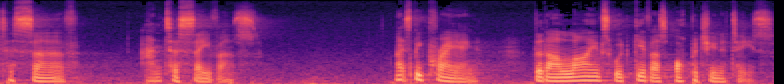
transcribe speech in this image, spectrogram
to serve and to save us. Let's be praying that our lives would give us opportunities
